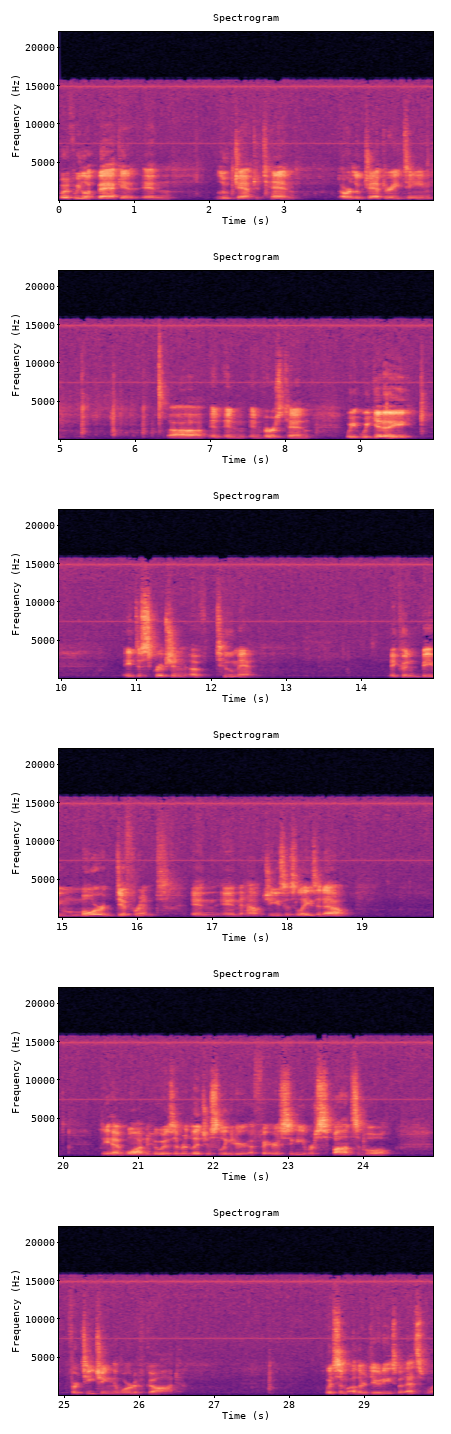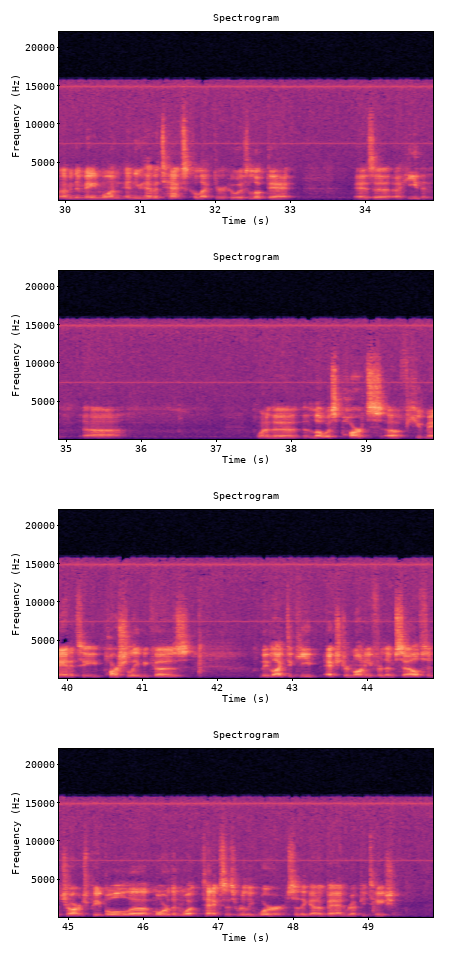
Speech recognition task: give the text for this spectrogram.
But if we look back in, in Luke chapter 10, or Luke chapter 18, uh, in, in, in verse 10, we, we get a, a description of two men. They couldn't be more different in, in how Jesus lays it out. So you have one who is a religious leader, a Pharisee, responsible for teaching the Word of God with some other duties, but that's, I mean, the main one. And you have a tax collector who is looked at as a, a heathen, uh, one of the, the lowest parts of humanity, partially because they like to keep extra money for themselves and charge people uh, more than what taxes really were. So they got a bad reputation.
